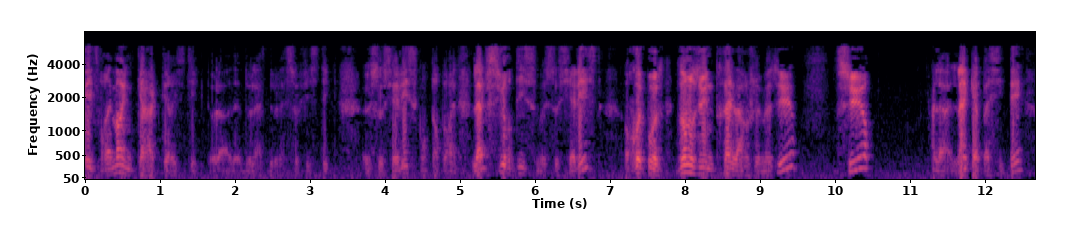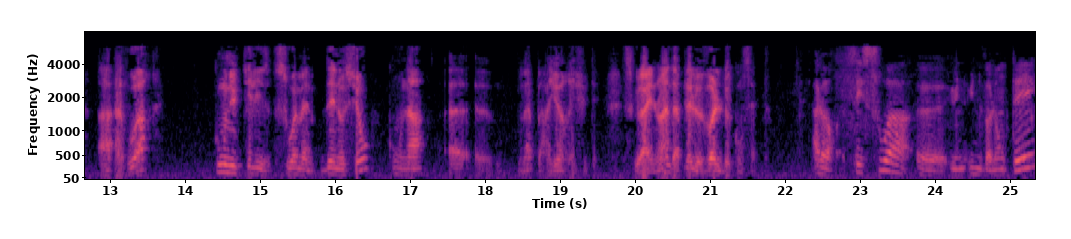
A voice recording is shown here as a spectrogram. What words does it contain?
est vraiment une caractéristique de la, sophistique euh, socialiste contemporaine. L'absurdisme socialiste repose dans une très large mesure sur l'incapacité à avoir qu'on utilise soi-même des notions qu'on a, euh, euh, a par ailleurs réfutées. Ce que Ayn Rand appelait le vol de concepts. Alors, c'est soit une, volonté,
